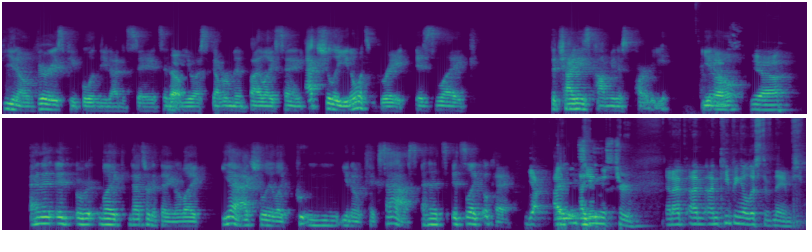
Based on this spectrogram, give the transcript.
you know various people in the United States and the U.S. government by like saying, actually, you know what's great is like the Chinese Communist Party, you know, yeah, and it, it or like that sort of thing, or like yeah, actually, like Putin, you know, kicks ass, and it's it's like okay, yeah, I've been I, seeing I, this too, and i am I'm, I'm keeping a list of names.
